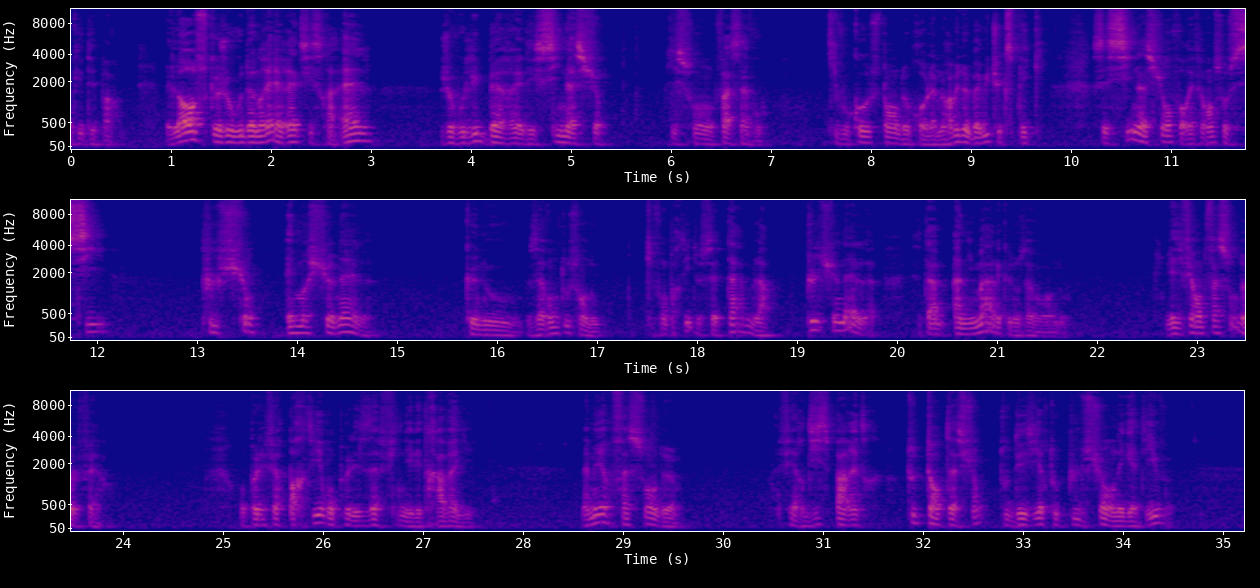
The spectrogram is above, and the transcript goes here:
inquiétez pas. Lorsque je vous donnerai Eretz Israël, je vous libérerai des six nations qui sont face à vous, qui vous causent tant de problèmes. Le rabbi de Babich explique ces six nations font référence aux six pulsions émotionnelles que nous avons tous en nous, qui font partie de cette âme-là, pulsionnelle, cette âme animale que nous avons en nous. Il y a différentes façons de le faire. On peut les faire partir, on peut les affiner, les travailler. La meilleure façon de faire disparaître toute tentation, tout désir, toute pulsion négative,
